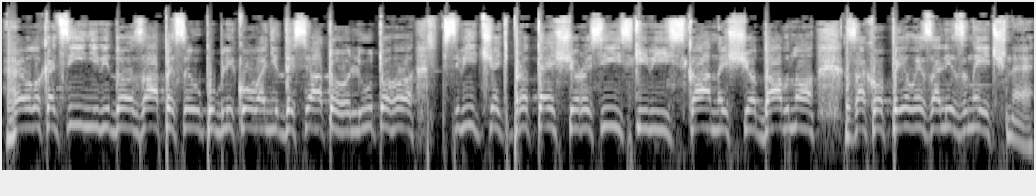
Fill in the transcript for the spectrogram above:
Геолокаційні відеозаписи, опубліковані 10 лютого, свідчать про те, що російські війська нещодавно захопили залізничне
